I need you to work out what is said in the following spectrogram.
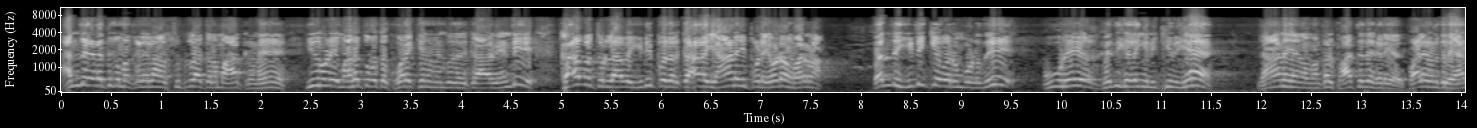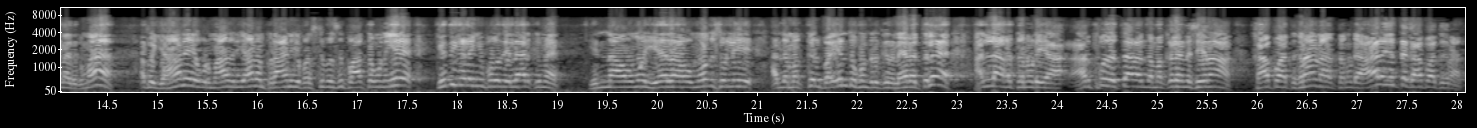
அந்த இடத்துக்கு மக்கள் எல்லாம் சுற்றுலாத்தலமா ஆக்கணும். இதனுடைய மகத்துவத்தை குறைக்கணும் என்பதற்காக வேண்டி காபத்துள்ளாவை இடிப்பதற்காக யானை படையோட வர்றான். வந்து இடிக்க வரும் பொழுது ஊரே கதிகளையும் நிக்கிறீங்க யானை எங்க மக்கள் பார்த்ததே கிடையாது. பாலைவனத்துல யானை இருக்குமா? அப்ப யானை ஒரு மாதிரியான பிராணியை ஃபர்ஸ்ட் ஃபர்ஸ்ட் பார்த்த உடனே கெதி கலங்கி போகுது எல்லாருக்குமே. என்னாகுமோ ஏதாகுமோன்னு சொல்லி அந்த மக்கள் பயந்து கொண்டிருக்கிற நேரத்துல அல்லாஹ் தன்னுடைய அற்புதத்தால் அந்த மக்களை என்ன செய்யறான்? காப்பாத்துக்கிறான் நான் தன்னுடைய ஆலயத்தை காப்பாத்துக்கிறான்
